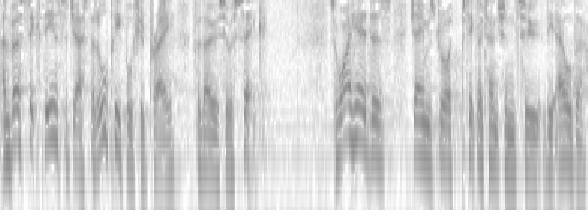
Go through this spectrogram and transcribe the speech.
And verse 16 suggests that all people should pray for those who are sick. So why here does James draw particular attention to the elder?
